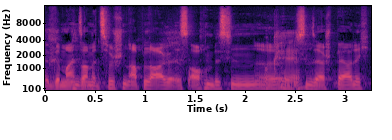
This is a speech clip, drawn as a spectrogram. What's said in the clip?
äh, gemeinsame Zwischenablage ist auch ein bisschen, äh, Okay. ein bisschen sehr spärlich.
